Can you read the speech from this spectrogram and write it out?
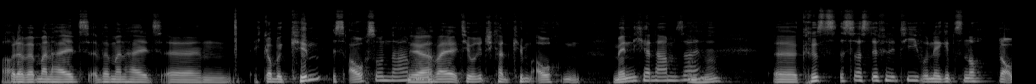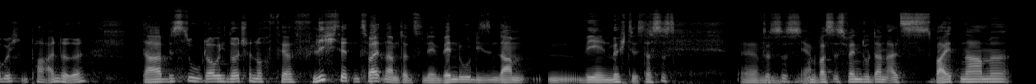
Oder wenn man halt, wenn man halt, ähm, ich glaube, Kim ist auch so ein Name, Ja. weil theoretisch kann Kim auch ein männlicher Name sein. Äh, Chris ist das definitiv und da gibt es noch, glaube ich, ein paar andere. Da bist du, glaube ich, in Deutschland noch verpflichtet, einen zweiten Namen zu nehmen, wenn du diesen Namen mm, wählen möchtest. Das ist, ähm, das ist, ja. und was ist, wenn du dann als Zweitname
